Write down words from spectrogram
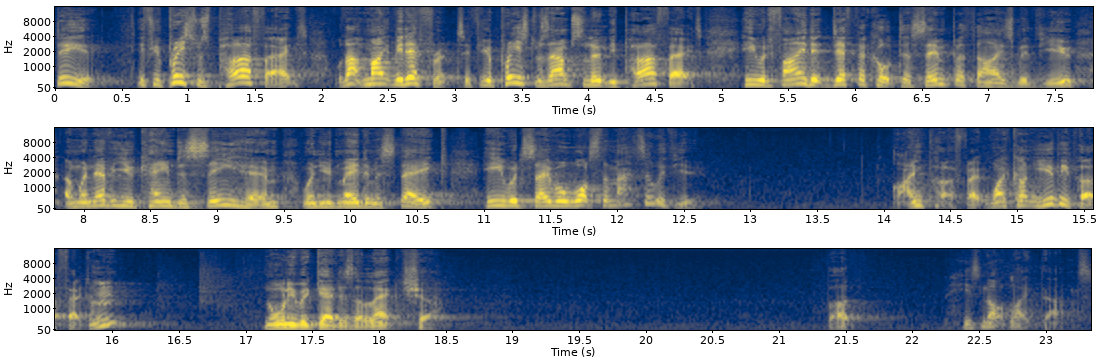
do you? If your priest was perfect, well, that might be different. If your priest was absolutely perfect, he would find it difficult to sympathize with you. And whenever you came to see him when you'd made a mistake, he would say, Well, what's the matter with you? I'm perfect. Why can't you be perfect? Hmm? And all he would get is a lecture. But he's not like that.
